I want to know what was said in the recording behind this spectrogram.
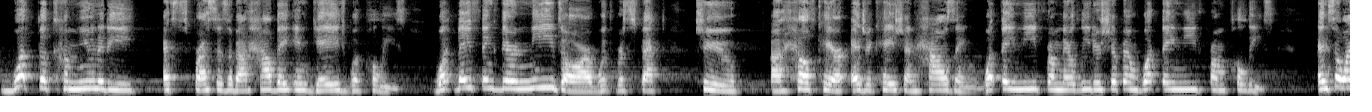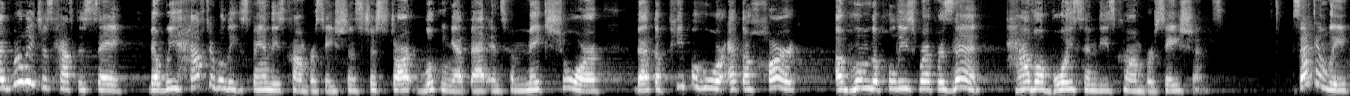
what the community expresses about how they engage with police, what they think their needs are with respect to uh, healthcare, education, housing, what they need from their leadership, and what they need from police. And so I really just have to say that we have to really expand these conversations to start looking at that and to make sure that the people who are at the heart of whom the police represent have a voice in these conversations. Secondly,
